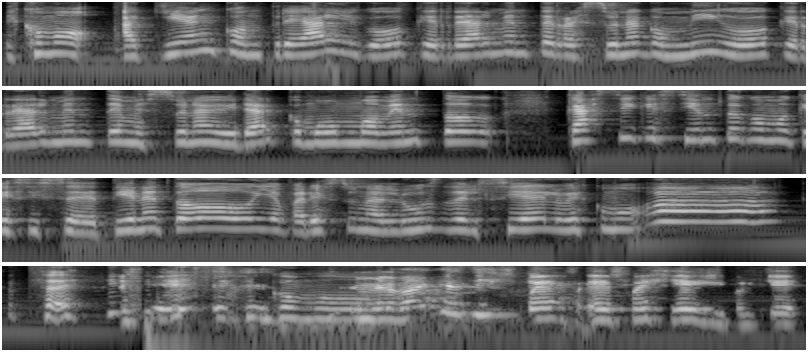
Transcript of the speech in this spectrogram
es como aquí encontré algo que realmente resuena conmigo, que realmente me suena a vibrar como un momento casi que siento como que si se detiene todo y aparece una luz del cielo, es como ¡ah! como... En verdad que sí fue, eh, fue heavy, porque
